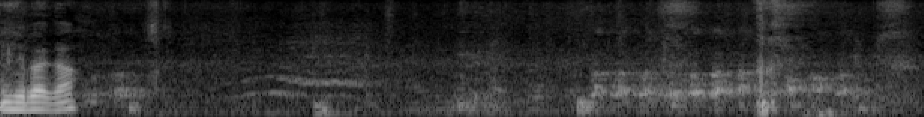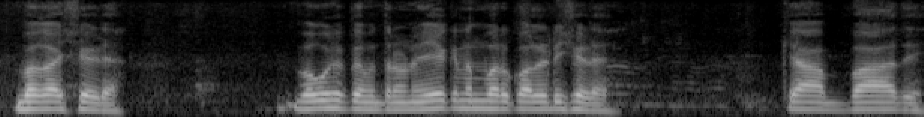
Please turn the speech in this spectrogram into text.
हे बघा. बघा शेड्या. बघू शकता मित्रांनो एक नंबर क्वालिटी शेड्या. क्या बाद आहे.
